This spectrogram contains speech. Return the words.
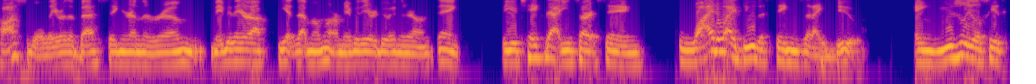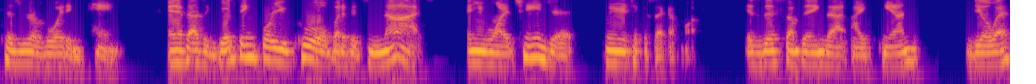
possible they were the best singer in the room. Maybe they were off key at that moment, or maybe they were doing their own thing. But you take that and you start saying, why do I do the things that I do? And usually you'll see it's because you're avoiding pain. And if that's a good thing for you, cool. But if it's not, and you want to change it, we need to take a second look. Is this something that I can deal with?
